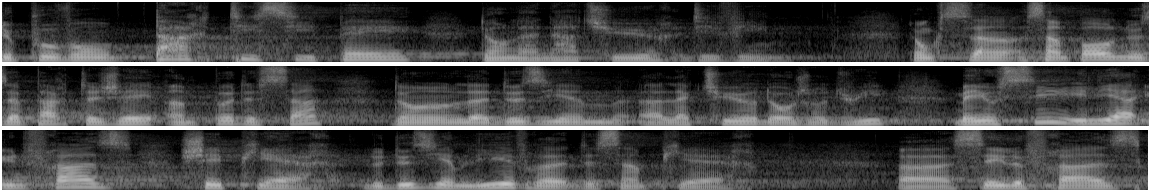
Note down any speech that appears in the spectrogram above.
nous pouvons participer dans la nature divine. Donc Saint, Paul nous a partagé un peu de ça dans la deuxième euh, lecture d'aujourd'hui, mais aussi il y a une phrase chez Pierre, le deuxième livre de Saint Pierre. Euh, c'est la phrase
